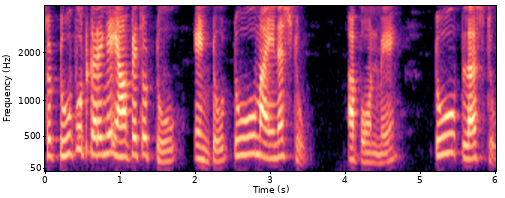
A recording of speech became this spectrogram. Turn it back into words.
तो टू पुट करेंगे, यहाँ पे तो two into two minus two upon में टू प्लस टू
